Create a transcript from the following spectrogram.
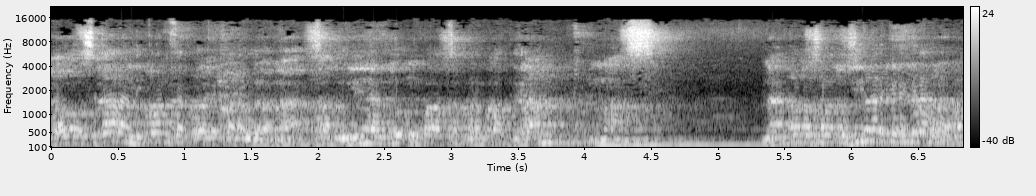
Kalau sekarang dikonvert oleh para ulama, satu dinar itu 4 seperempat gram emas. Nah kalau 100 dinar kira-kira berapa?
